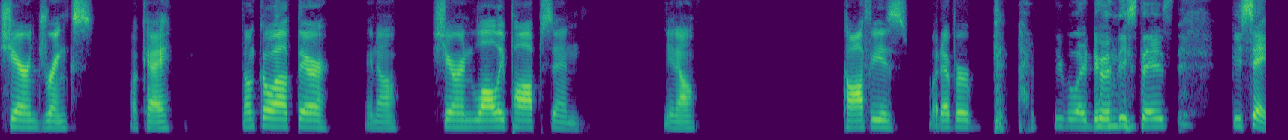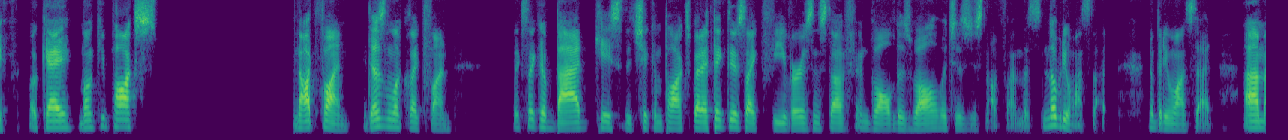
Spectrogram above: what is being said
sharing drinks. Okay. Don't go out there, you know, sharing lollipops and, you know, coffees, whatever people are doing these days. Be safe. Okay. Monkeypox, not fun. It doesn't look like fun. Looks like a bad case of the chicken pox, but I think there's like fevers and stuff involved as well, which is just not fun. That's nobody wants that. Nobody wants that. Um,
